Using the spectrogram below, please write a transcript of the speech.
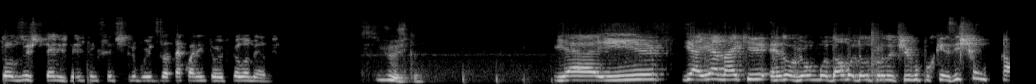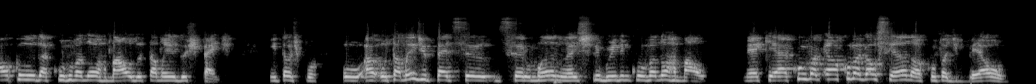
todos os tênis dele têm que ser distribuídos até 48 pelo menos. Justo. E aí, e aí a Nike resolveu mudar o modelo produtivo porque existe um cálculo da curva normal do tamanho dos pés. Então, tipo, o, a, o tamanho de pé de ser, de ser, humano é distribuído em curva normal, né? Que é a curva, é uma curva gaussiana, uma curva de Bell.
